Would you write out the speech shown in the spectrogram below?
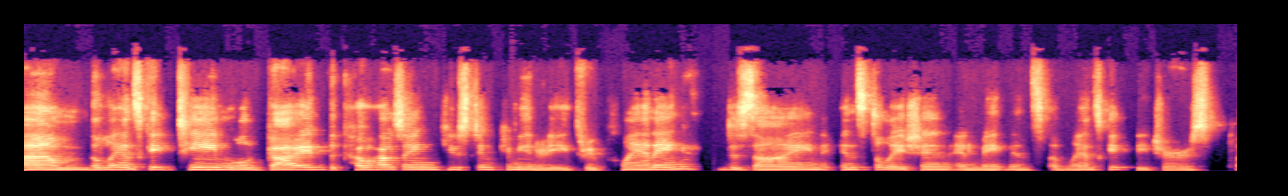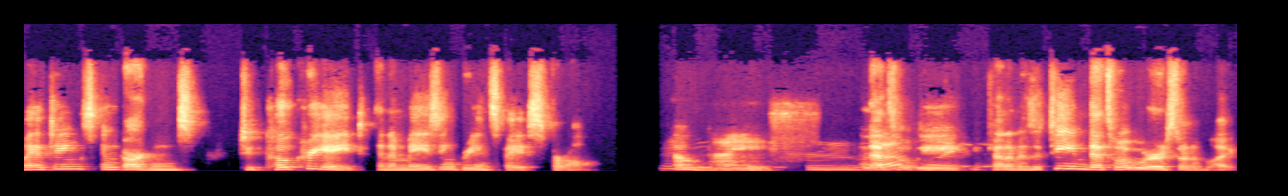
Um, the landscape team will guide the co-housing Houston community through planning, design, installation, and maintenance of landscape features, plantings, and gardens to co-create an amazing green space for all. oh nice. Mm, And that's what we kind of as a team, that's what we're sort of like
